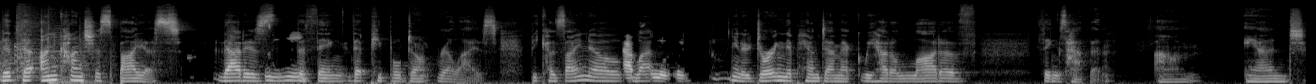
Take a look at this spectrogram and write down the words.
The, the unconscious bias that is mm-hmm. the thing that people don't realize because i know Absolutely. you know during the pandemic we had a lot of things happen um, and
